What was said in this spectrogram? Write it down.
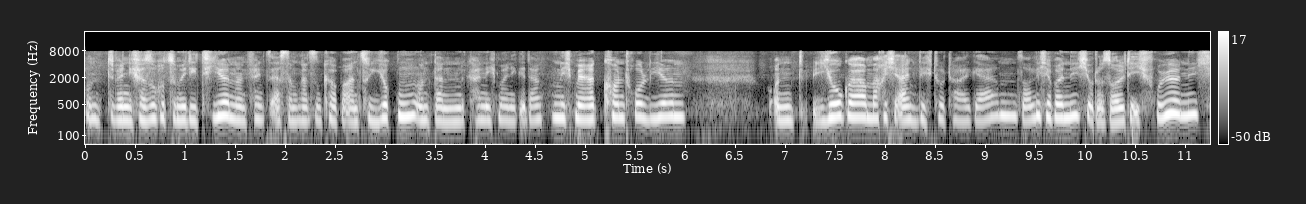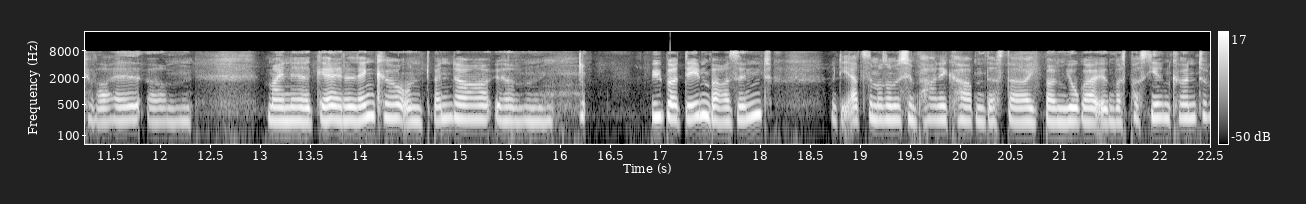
Und wenn ich versuche zu meditieren, dann fängt es erst am ganzen Körper an zu jucken und dann kann ich meine Gedanken nicht mehr kontrollieren. Und Yoga mache ich eigentlich total gern, soll ich aber nicht oder sollte ich früher nicht, weil ähm, meine Gelenke und Bänder ähm, überdehnbar sind und die Ärzte immer so ein bisschen Panik haben, dass da beim Yoga irgendwas passieren könnte.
